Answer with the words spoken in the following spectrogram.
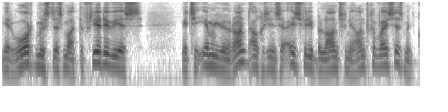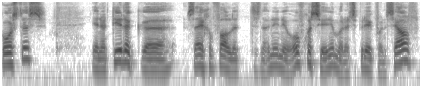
Meer word moes dus maar tevrede wees met sy 1 miljoen rand aangesien sy eis vir die balans van die hand gewys is met kostes. En natuurlik uh, sy geval dit is nou nie in die hof gesê nie, maar dit spreek van self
